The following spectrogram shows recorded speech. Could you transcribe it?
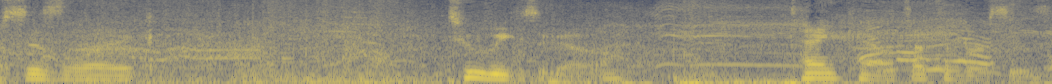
Versus like two weeks ago. Tank counts, that's a versus.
